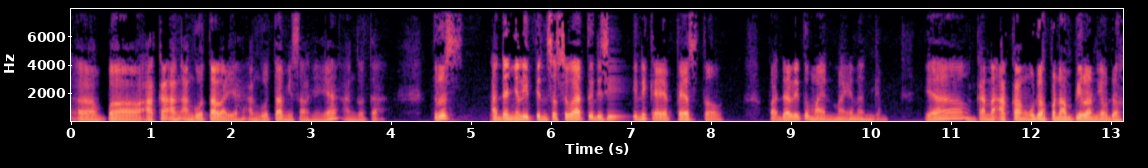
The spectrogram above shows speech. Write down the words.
uh, akang anggota lah ya, anggota misalnya ya, anggota. Terus ada nyelipin sesuatu di sini kayak pesto. Padahal itu main-mainan kan ya hmm. karena Akang udah penampilannya udah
